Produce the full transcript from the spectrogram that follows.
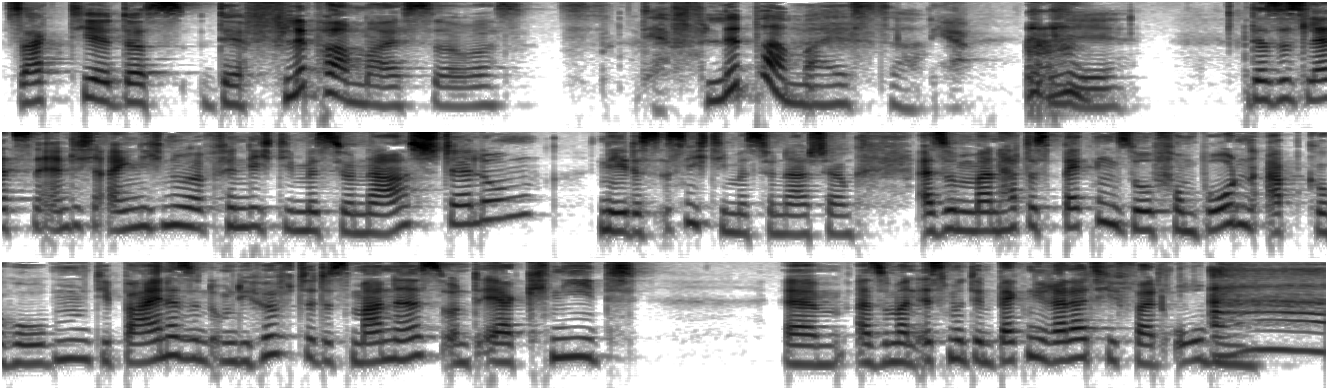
Sagt dir das der Flippermeister was? Der Flippermeister? Ja. Nee. Das ist letztendlich eigentlich nur, finde ich, die Missionarsstellung. Nee, das ist nicht die Missionarstellung. Also man hat das Becken so vom Boden abgehoben, die Beine sind um die Hüfte des Mannes und er kniet. Ähm, also man ist mit dem Becken relativ weit oben. Ah,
